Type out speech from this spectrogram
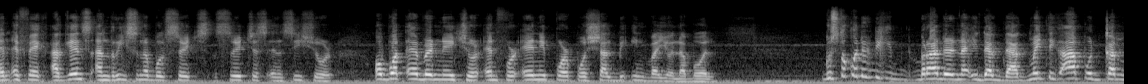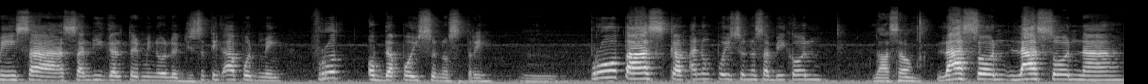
and effect against unreasonable search, searches and seizure of whatever nature and for any purpose shall be inviolable gusto ko digdig brother na idagdag may tig-apod kami sa sa legal terminology sa tig-apod ming fruit of the poisonous tree Mm. prutas kang anong poisonous sa Bicol Lasong. lason lason na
